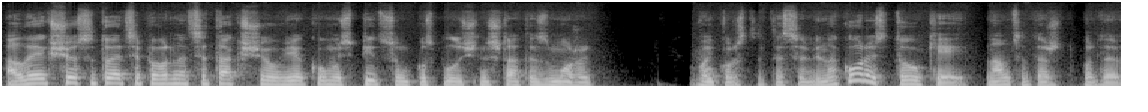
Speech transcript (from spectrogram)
Але якщо ситуація повернеться так, що в якомусь підсумку Сполучені Штати зможуть використати собі на користь, то окей, нам це теж буде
